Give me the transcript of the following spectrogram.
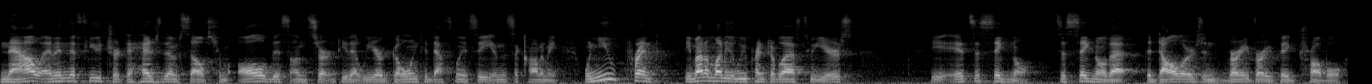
now and in the future to hedge themselves from all this uncertainty that we are going to definitely see in this economy. When you print the amount of money that we printed over the last two years, it's a signal. It's a signal that the dollar is in very, very big trouble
